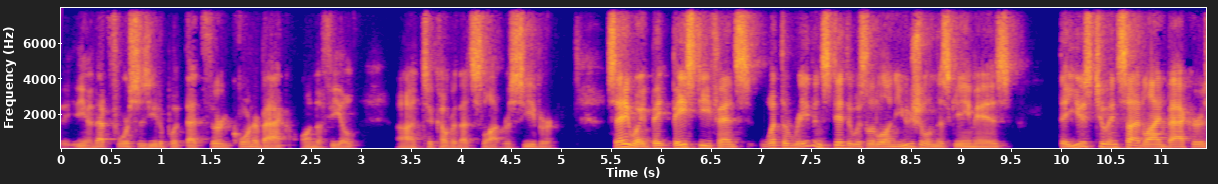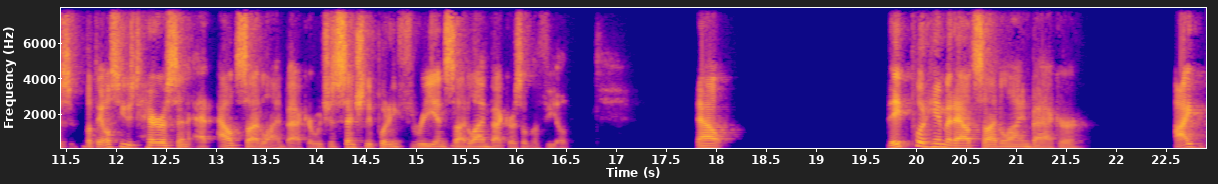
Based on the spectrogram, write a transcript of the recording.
you know, that forces you to put that third cornerback on the field uh, to cover that slot receiver. So anyway, ba- base defense. What the Ravens did that was a little unusual in this game is they used two inside linebackers, but they also used Harrison at outside linebacker, which is essentially putting three inside linebackers on the field. Now, they put him at outside linebacker. I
